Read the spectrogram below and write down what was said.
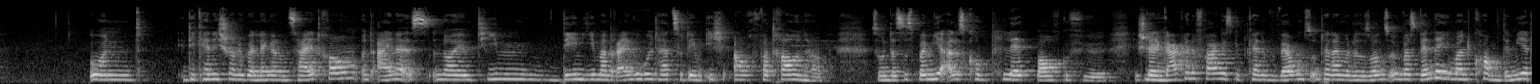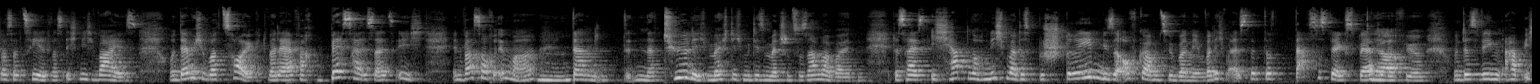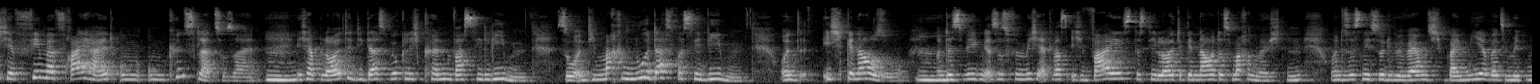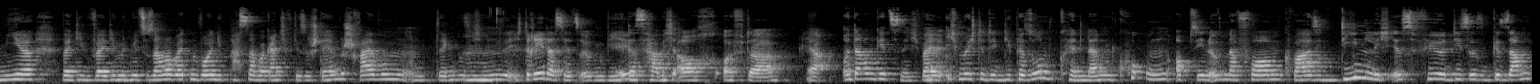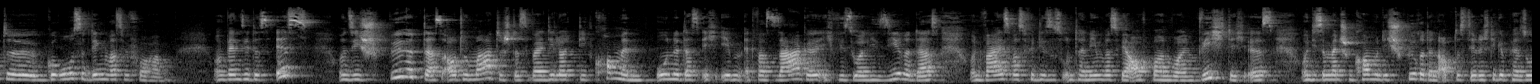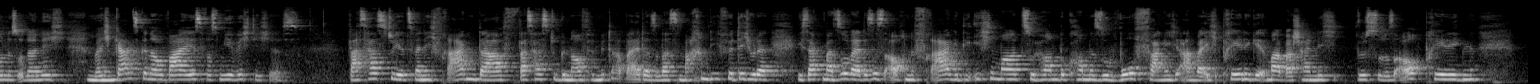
und die kenne ich schon über einen längeren Zeitraum und einer ist neu im Team, den jemand reingeholt hat, zu dem ich auch Vertrauen habe. So, und das ist bei mir alles komplett Bauchgefühl. Ich stelle mhm. gar keine Fragen, es gibt keine Bewerbungsunterlagen oder sonst irgendwas. Wenn da jemand kommt, der mir etwas erzählt, was ich nicht weiß, und der mich überzeugt, weil er einfach besser ist als ich, in was auch immer, mhm. dann natürlich möchte ich mit diesen Menschen zusammenarbeiten. Das heißt, ich habe noch nicht mal das Bestreben, diese Aufgaben zu übernehmen, weil ich weiß, dass das ist der Experte ja. dafür. Und deswegen habe ich hier viel mehr Freiheit, um, um Künstler zu sein. Mhm. Ich habe Leute, die das wirklich können, was sie lieben. So, und die machen nur das, was sie lieben. Und und ich genauso. Mhm. Und deswegen ist es für mich etwas, ich weiß, dass die Leute genau das machen möchten. Und es ist nicht so, die bewerben sich bei mir, weil sie mit mir, weil die, weil die mit mir zusammenarbeiten wollen, die passen aber gar nicht auf diese Stellenbeschreibung und denken sich, mhm. hm, ich drehe das jetzt irgendwie. Das habe ich auch öfter. Ja. Und darum geht es nicht, weil ja. ich möchte die, die Person kennenlernen und gucken, ob sie in irgendeiner Form quasi dienlich ist für dieses gesamte große Ding, was wir vorhaben. Und wenn sie das ist, und sie spürt das automatisch, dass, weil die Leute, die kommen, ohne dass ich eben etwas sage, ich visualisiere das und weiß, was für dieses Unternehmen, was wir aufbauen wollen, wichtig ist. Und diese Menschen kommen und ich spüre dann, ob das die richtige Person ist oder nicht, mhm. weil ich mhm. ganz genau weiß, was mir wichtig ist. Was hast du jetzt, wenn ich fragen darf, was hast du genau für Mitarbeiter? Also was machen die für dich? Oder ich sag mal so, weil das ist auch eine Frage, die ich immer zu hören bekomme, so wo fange ich an? Weil ich predige immer, wahrscheinlich wirst du das auch predigen,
